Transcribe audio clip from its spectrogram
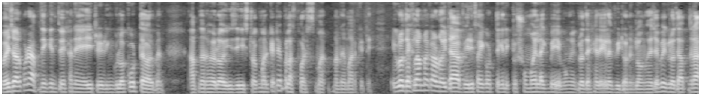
হয়ে যাওয়ার পরে আপনি কিন্তু এখানে এই ট্রেডিংগুলো করতে পারবেন। আপনার হলো এই যে স্টক মার্কেটে প্লাস ফরেক্স মানে মার্কেটে এগুলো দেখলাম না, কারণ ওইটা ভেরিফাই করতে গেলে একটু সময় লাগবে এবং এগুলো দেখাতে গেলে ভিডিও অনেক লং হয়ে যাবে। এগুলোতে আপনারা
